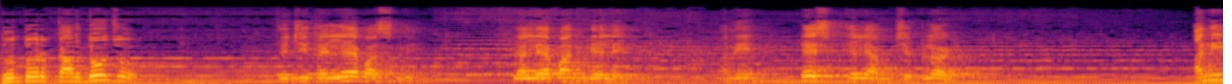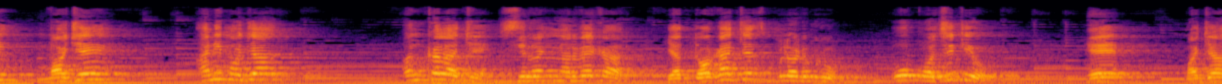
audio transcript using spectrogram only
दोतोर कार्दोजो तेजी थंय लॅब आसली त्या लॅबान गेले आनी टेस्ट केले आमचे ब्लड. आनी म्हजें आनी म्हज्या अंकलाचे सिरंग नर्वेकार ह्या दोगांचेच ब्लड ग्रूप ओ पॉझिटिव्ह. हे म्हज्या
